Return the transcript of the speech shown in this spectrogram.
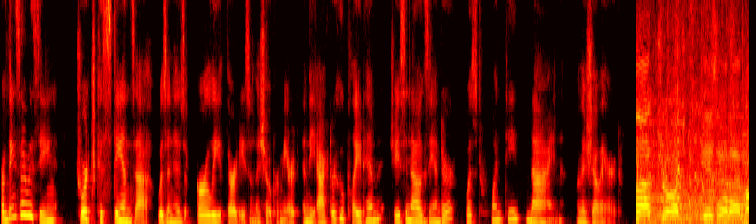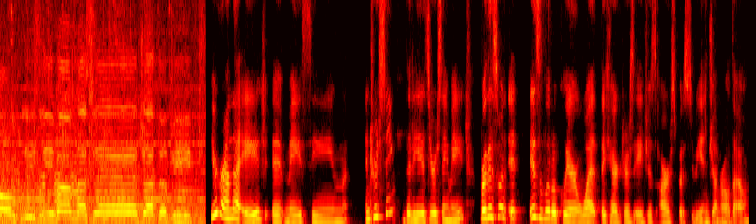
From things I was seeing, George Costanza was in his early 30s when the show premiered, and the actor who played him, Jason Alexander, was 29 when the show aired. George isn't at home. Please leave a message at the beep. You're around that age, it may seem interesting that he is your same age. For this one, it is a little clear what the characters' ages are supposed to be in general, though.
